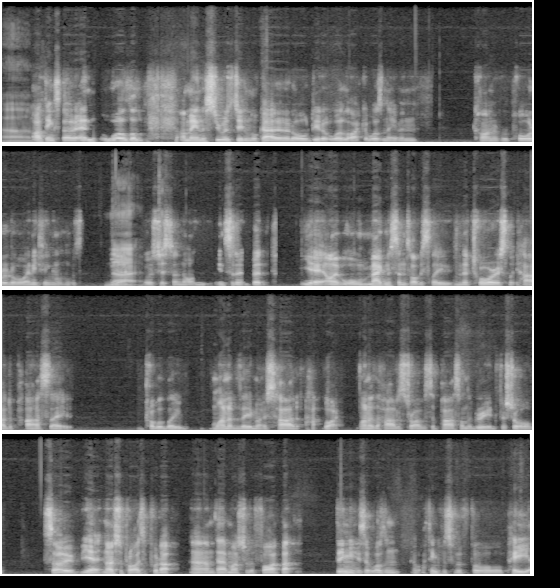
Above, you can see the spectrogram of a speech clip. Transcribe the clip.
Um, I think so. And well, the, I mean, the stewards didn't look at it at all, did it? Well, like it wasn't even kind of reported or anything. It was, no, yeah, it was just a non-incident. But yeah, I, well, Magnussen's obviously notoriously hard to pass. They probably one of the most hard, like one of the hardest drivers to pass on the grid for sure. So yeah, no surprise he put up um, that much of a fight. But thing is, it wasn't. I think it was for, for P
